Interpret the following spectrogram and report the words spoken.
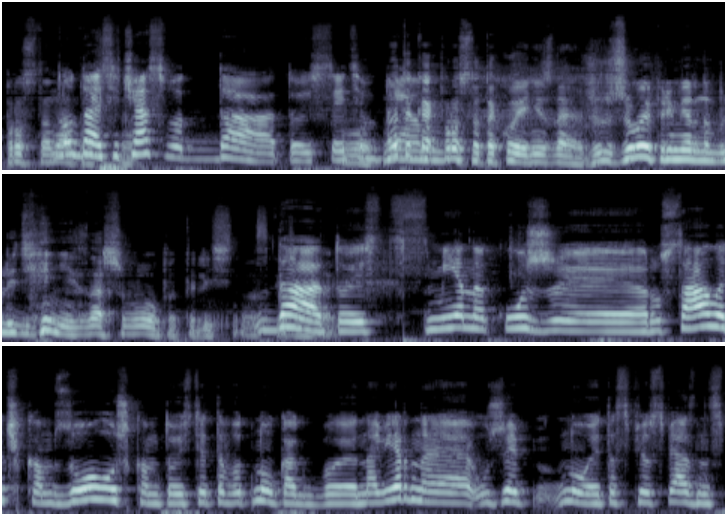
Просто Ну да, сейчас вот, да, то есть с этим вот. прям... Ну это как просто такое, я не знаю, живое пример наблюдения из нашего опыта личного. Да, так. то есть смена кожи русалочкам, золушкам, то есть это вот, ну, как бы, наверное, уже, ну, это все связано с,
